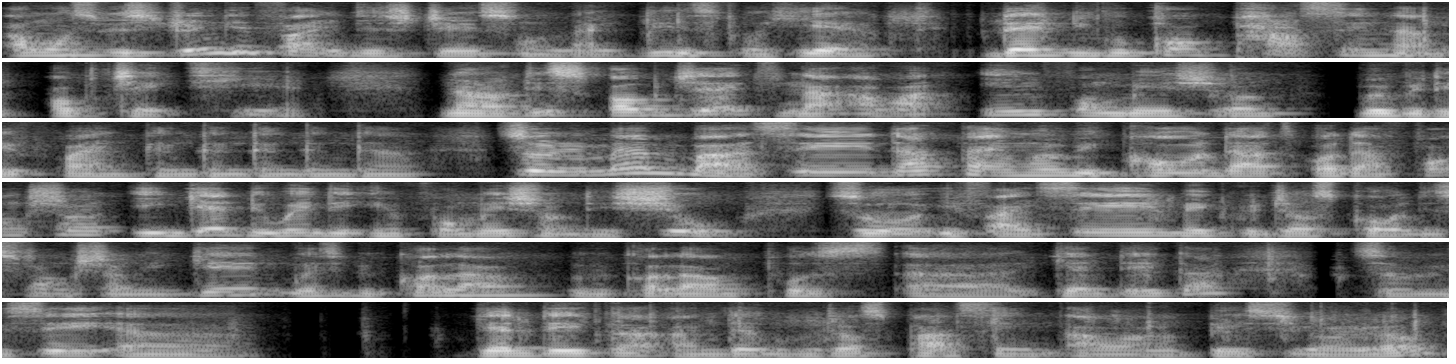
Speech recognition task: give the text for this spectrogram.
And once we stringify this JSON like this for here, then you can come passing an object here. Now this object, now our information will be defined. Gang, gang, gang, gang, gang. So remember, say that time when we call that other function, it get the way the information they show. So if I say, make we just call this function again, what we call them? We call them post uh, get data. So we say uh, get data, and then we just pass in our base URL.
